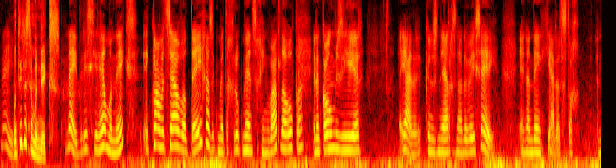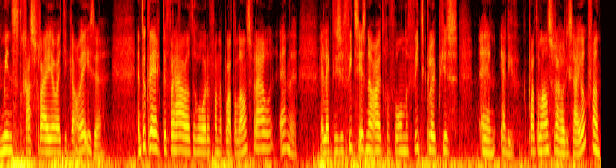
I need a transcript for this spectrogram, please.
Nee. Want hier is helemaal niks. Nee, er is hier helemaal niks. Ik kwam het zelf wel tegen als ik met een groep mensen ging watlopen. En dan komen ze hier... Ja, dan kunnen ze nergens naar de wc. En dan denk ik, ja, dat is toch het minst gasvrije wat je kan wezen. En toen kreeg ik de verhalen te horen van de plattelandsvrouwen. En de elektrische fiets is nou uitgevonden, fietsclubjes. En ja, die plattelandsvrouw die zei ook van...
